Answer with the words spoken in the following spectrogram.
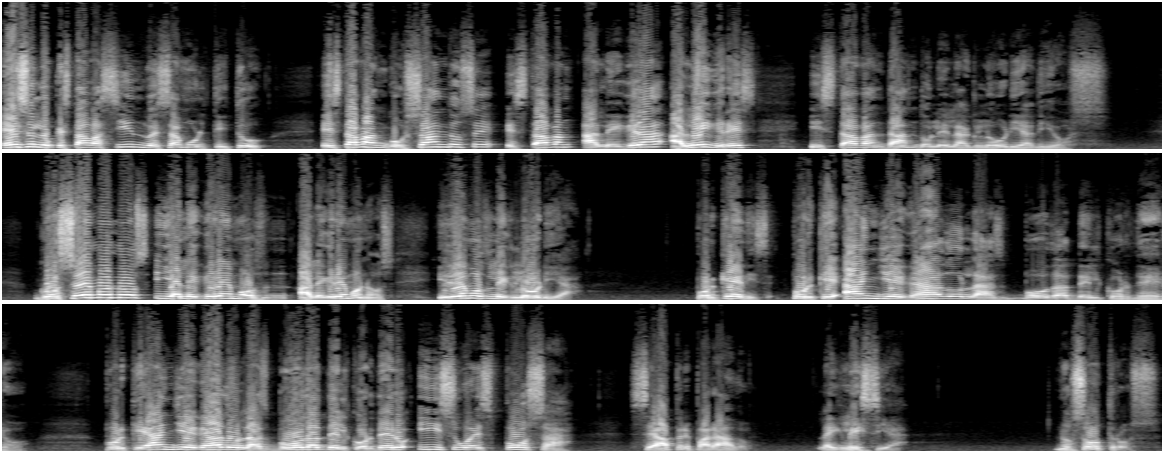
Eso es lo que estaba haciendo esa multitud. Estaban gozándose, estaban alegres y estaban dándole la gloria a Dios. Gocémonos y alegremos, alegrémonos y démosle gloria. ¿Por qué dice? Porque han llegado las bodas del Cordero porque han llegado las bodas del Cordero y su esposa se ha preparado, la iglesia, nosotros.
